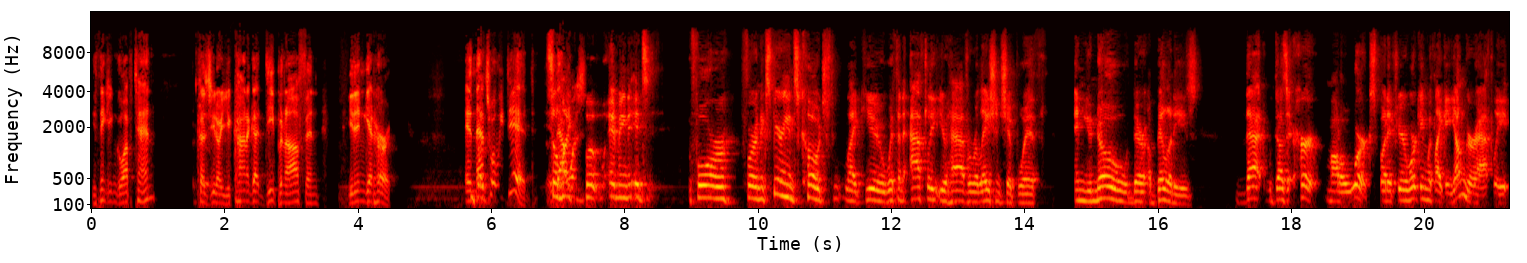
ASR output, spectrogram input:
You think you can go up 10? because you know you kind of got deep enough and you didn't get hurt, and that's what we did. So, Mike, was, but I mean, it's for for an experienced coach like you with an athlete you have a relationship with, and you know their abilities. That does it hurt model works, but if you're working with like a younger athlete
